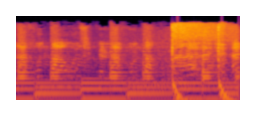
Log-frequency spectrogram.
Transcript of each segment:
la junta, chame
